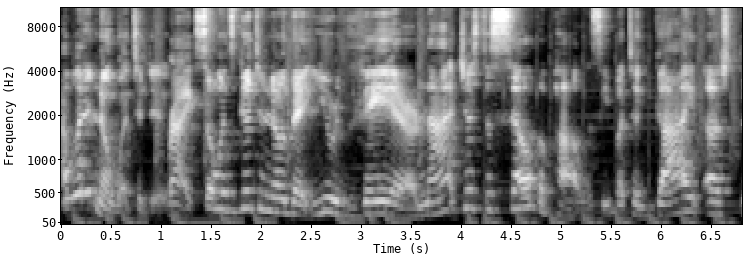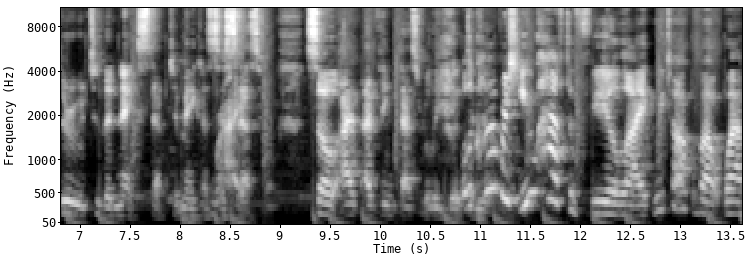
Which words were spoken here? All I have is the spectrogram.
I wouldn't know what to do. Right. So it's good to know that you're there, not just to sell the policy, but to guide us through to the next step to make us Right. successful. So I, I think that's really good. Well, the know. conversation you have to feel like we talk about why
